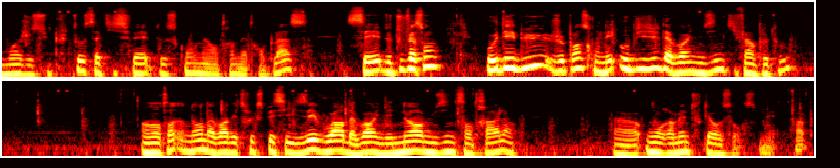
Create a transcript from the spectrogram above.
Moi, je suis plutôt satisfait de ce qu'on est en train de mettre en place. C'est, de toute façon, au début, je pense qu'on est obligé d'avoir une usine qui fait un peu tout. En entendant d'avoir des trucs spécialisés, voire d'avoir une énorme usine centrale euh, où on ramène toutes les ressources. Mais hop,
